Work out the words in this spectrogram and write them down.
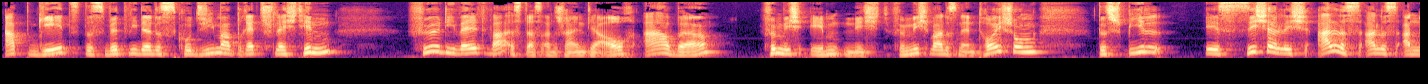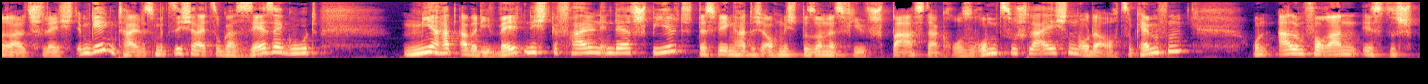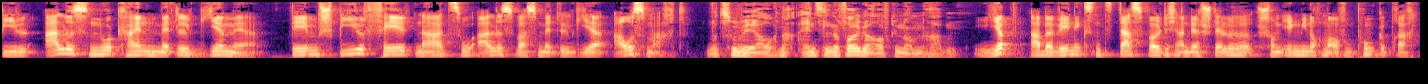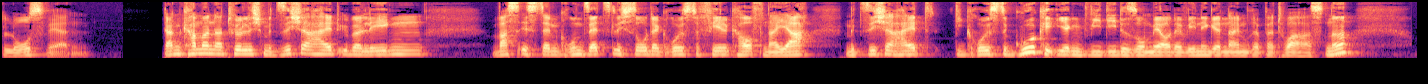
Ab geht's, das wird wieder das Kojima-Brett schlechthin. Für die Welt war es das anscheinend ja auch, aber für mich eben nicht. Für mich war das eine Enttäuschung. Das Spiel ist sicherlich alles, alles andere als schlecht. Im Gegenteil, ist mit Sicherheit sogar sehr, sehr gut. Mir hat aber die Welt nicht gefallen, in der es spielt. Deswegen hatte ich auch nicht besonders viel Spaß, da groß rumzuschleichen oder auch zu kämpfen. Und allem voran ist das Spiel alles nur kein Metal Gear mehr. Dem Spiel fehlt nahezu alles, was Metal Gear ausmacht. Wozu wir ja auch eine einzelne Folge aufgenommen haben. Yep, aber wenigstens das wollte ich an der Stelle schon irgendwie noch mal auf den Punkt gebracht loswerden. Dann kann man natürlich mit Sicherheit überlegen, was ist denn grundsätzlich so der größte Fehlkauf? Naja, mit Sicherheit die größte Gurke irgendwie, die du so mehr oder weniger in deinem Repertoire hast, ne?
